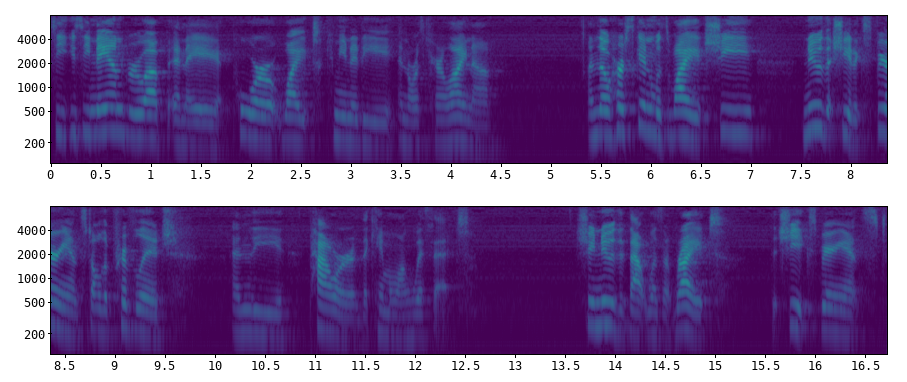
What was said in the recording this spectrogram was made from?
See, you see, Nan grew up in a poor white community in North Carolina. And though her skin was white, she knew that she had experienced all the privilege and the power that came along with it. She knew that that wasn't right, that she experienced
